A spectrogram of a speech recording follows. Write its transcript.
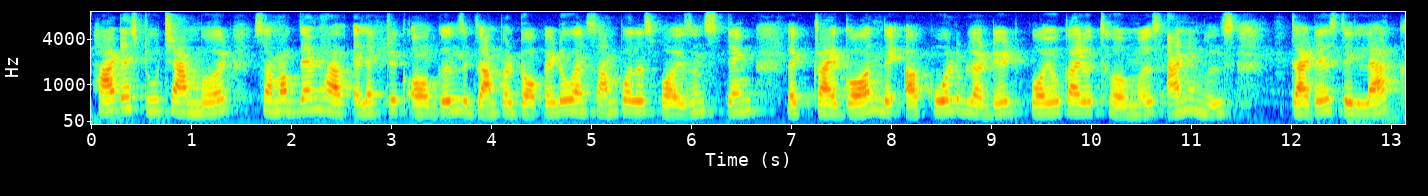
Heart is two-chambered. Some of them have electric organs, example torpedo, and some possess poison sting like Trygon. They are cold-blooded, poikilothermous animals. That is, they lack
